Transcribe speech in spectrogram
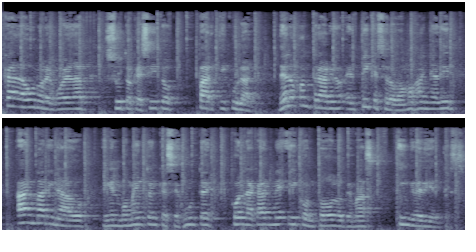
cada uno le puede dar su toquecito particular. De lo contrario, el pique se lo vamos a añadir al marinado en el momento en que se junte con la carne y con todos los demás ingredientes.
